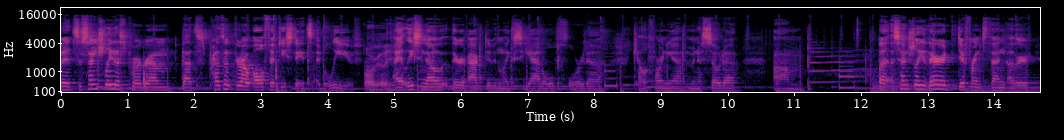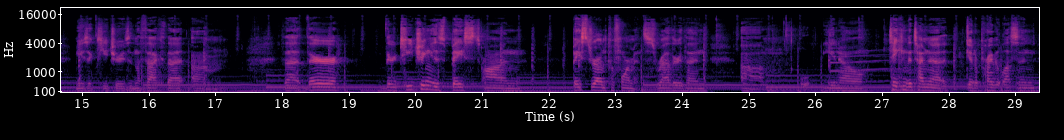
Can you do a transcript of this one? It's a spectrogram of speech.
But it's essentially this program that's present throughout all 50 states, I believe. Oh really? I at least know they're active in like Seattle, Florida, California, Minnesota. Um, but essentially, they're different than other music teachers in the fact that um, that their their teaching is based on based around performance rather than um, you know taking the time to get a private lesson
